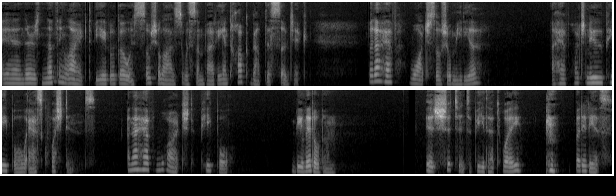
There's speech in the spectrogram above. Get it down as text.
And there's nothing like to be able to go and socialize with somebody and talk about this subject. But I have watched social media. I have watched new people ask questions. And I have watched people belittle them. It shouldn't be that way, but it is.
